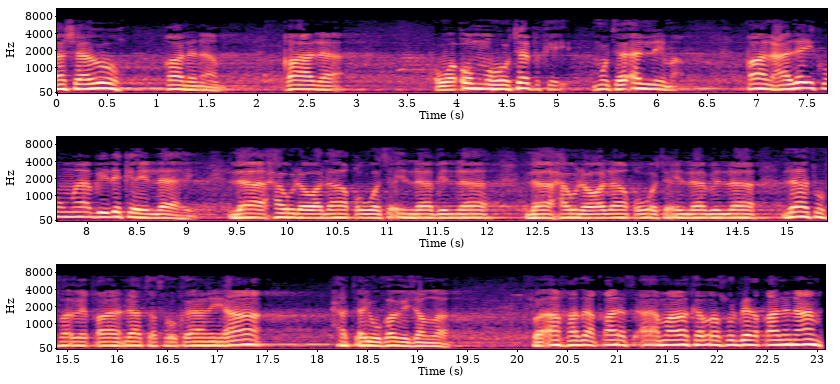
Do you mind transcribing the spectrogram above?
أسروه قال نعم. قال وأمه تبكي متألمة. قال عليكما بذكر الله. لا حول ولا قوة إلا بالله. لا حول ولا قوة إلا بالله. لا تفرقان لا تتركانها حتى يفرج الله. فأخذ قالت أمرك الرسول بهذا؟ قال نعم.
